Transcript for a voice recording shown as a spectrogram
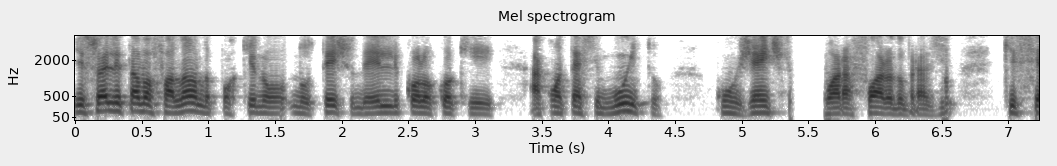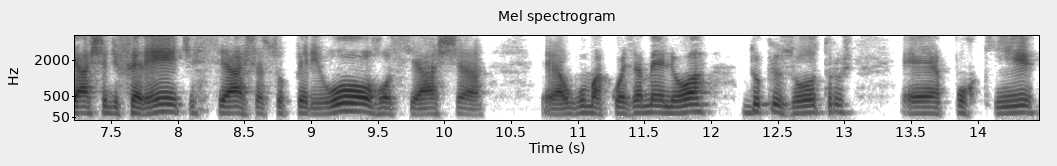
Isso ele estava falando porque no, no, texto dele ele colocou que acontece muito com gente que mora fora do Brasil, que se acha diferente, se acha superior ou se acha é, alguma coisa melhor do que os outros, é, porque,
